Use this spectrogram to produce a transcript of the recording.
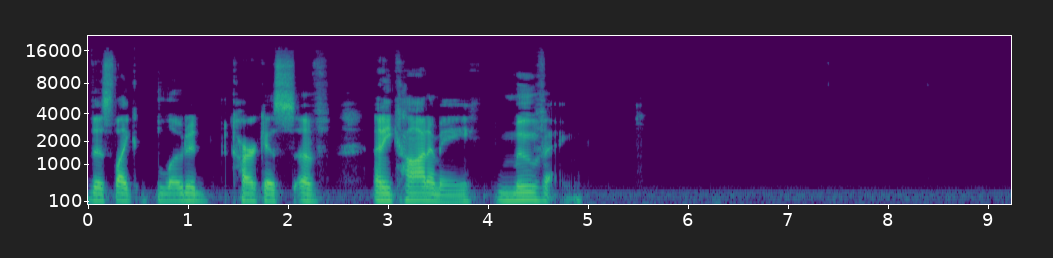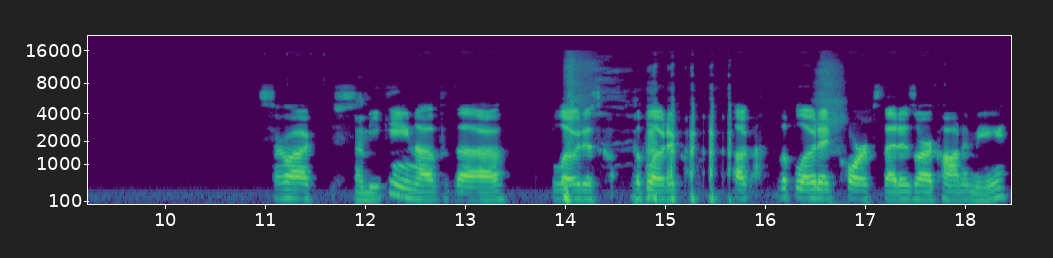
this like bloated carcass of an economy moving. So, uh, And- speaking of the bloated, the bloated, uh, the bloated corpse that is our economy,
